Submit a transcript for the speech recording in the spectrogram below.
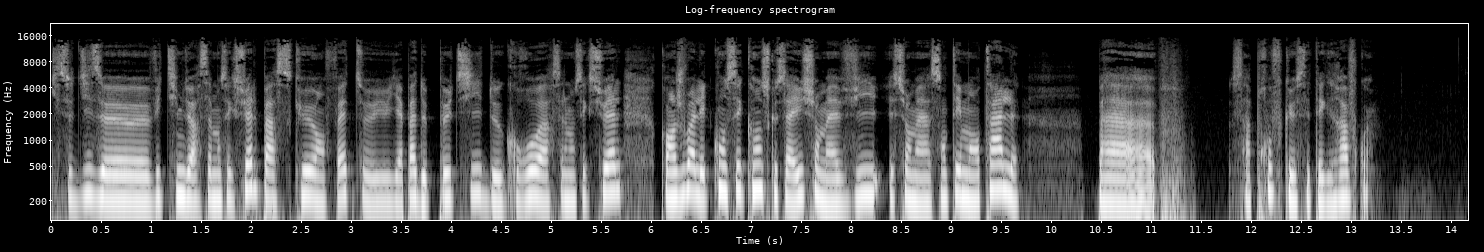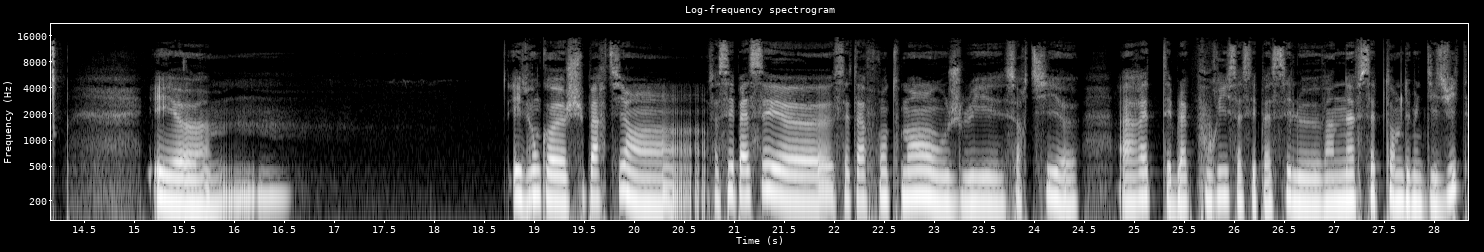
disent victimes de harcèlement sexuel parce que en fait il n'y a pas de petit, de gros harcèlement sexuel. Quand je vois les conséquences que ça a eu sur ma vie sur ma santé mentale, bah ça prouve que c'était grave quoi. Et euh, et donc euh, je suis partie en. Ça s'est passé euh, cet affrontement où je lui ai sorti arrête tes blagues pourries. Ça s'est passé le 29 septembre 2018.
